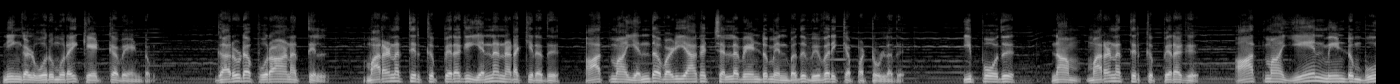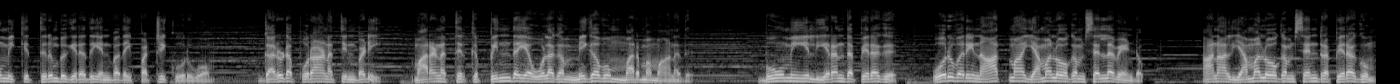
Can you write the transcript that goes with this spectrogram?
நீங்கள் ஒருமுறை கேட்க வேண்டும். கருட புராணத்தில் மரணத்திற்கு பிறகு என்ன நடக்கிறது ஆத்மா எந்த வழியாகச் செல்ல வேண்டும் என்பது விவரிக்கப்பட்டுள்ளது. இப்போது நாம் மரணத்திற்கு பிறகு ஆத்மா ஏன் மீண்டும் பூமிக்கு திரும்புகிறது என்பதை பற்றி கூறுவோம். கருட புராணத்தின்படி மரணத்திற்கு பிந்தைய உலகம் மிகவும் மர்மமானது. பூமியில் இறந்த பிறகு ஒருவரின் ஆத்மா யமலோகம் செல்ல வேண்டும். ஆனால் யமலோகம் சென்ற பிறகும்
